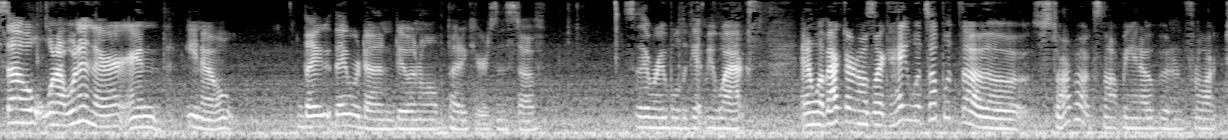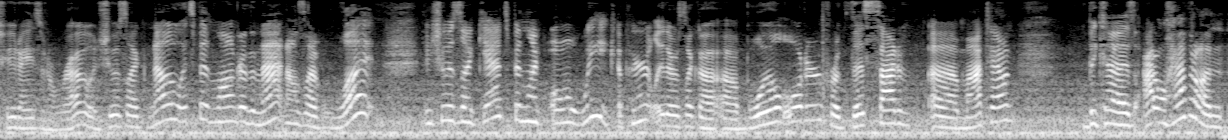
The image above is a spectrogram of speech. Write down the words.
so when I went in there and, you know, they, they were done doing all the pedicures and stuff. So they were able to get me waxed. And I went back there and I was like, hey, what's up with the Starbucks not being open for like two days in a row? And she was like, no, it's been longer than that. And I was like, what? And she was like, yeah, it's been like all week. Apparently there's like a, a boil order for this side of uh, my town because I don't have it on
